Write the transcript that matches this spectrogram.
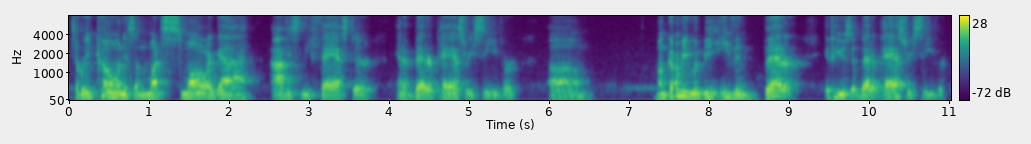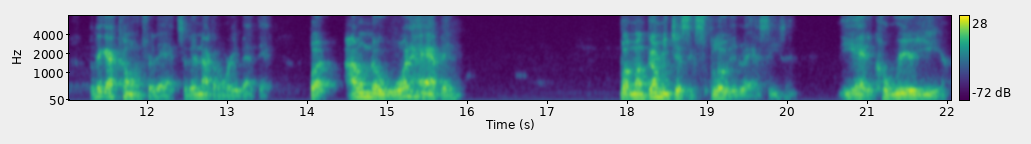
Tarik Cohen is a much smaller guy, obviously faster and a better pass receiver. Um, Montgomery would be even better if he was a better pass receiver, but they got Cohen for that, so they're not going to worry about that. But I don't know what happened, but Montgomery just exploded last season. He had a career year.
